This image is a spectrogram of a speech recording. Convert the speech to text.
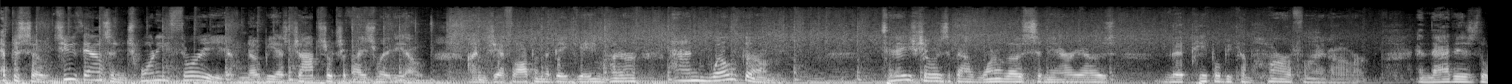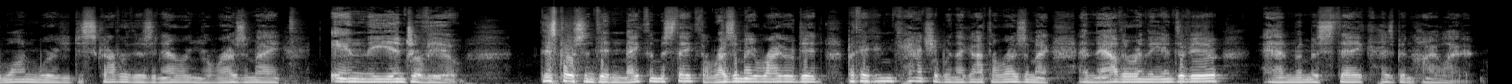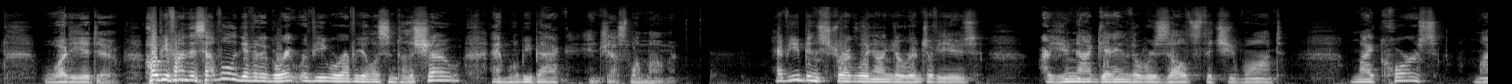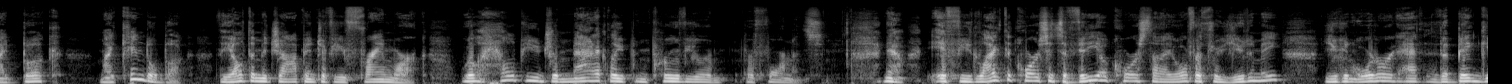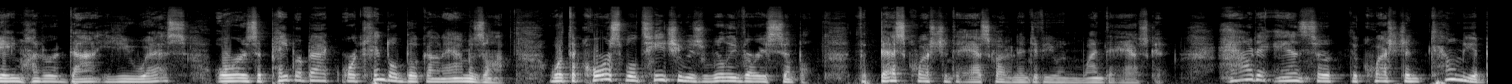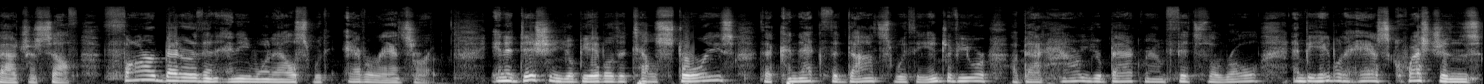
episode 2023 of No BS Job Search Advice Radio. I'm Jeff Altman, the Big Game Hunter, and welcome. Today's show is about one of those scenarios that people become horrified over, and that is the one where you discover there's an error in your resume in the interview. This person didn't make the mistake, the resume writer did, but they didn't catch it when they got the resume. And now they're in the interview and the mistake has been highlighted. What do you do? Hope you find this helpful. Give it a great review wherever you listen to the show, and we'll be back in just one moment. Have you been struggling on your interviews? Are you not getting the results that you want? My course, my book, my Kindle book, The Ultimate Job Interview Framework, will help you dramatically improve your performance. Now, if you'd like the course, it's a video course that I offer through Udemy. You can order it at thebiggamehunter.us or as a paperback or Kindle book on Amazon. What the course will teach you is really very simple. The best question to ask on an interview and when to ask it how to answer the question, Tell me about yourself, far better than anyone else would ever answer it. In addition, you'll be able to tell stories that connect the dots with the interviewer about how your background fits the role and be able to ask questions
